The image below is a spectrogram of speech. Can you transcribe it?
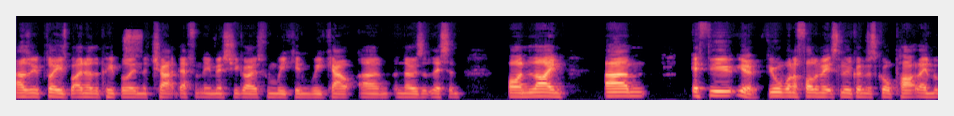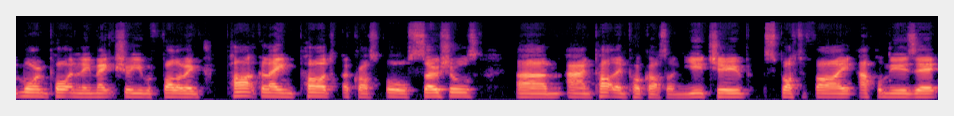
as we please. But I know the people in the chat definitely miss you guys from week in week out, um, and those that listen online. Um, if you you know if you all want to follow me, it's Luke underscore Park Lane. But more importantly, make sure you were following Park Lane Pod across all socials. Um, and Park Lane Podcast on YouTube, Spotify, Apple Music,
